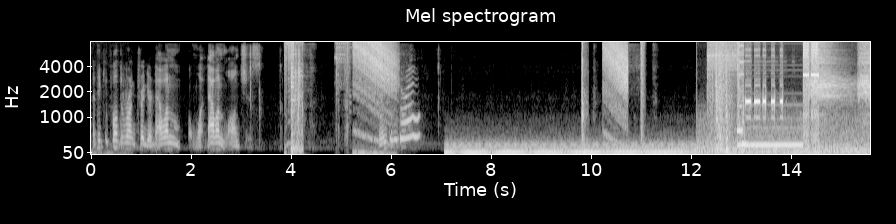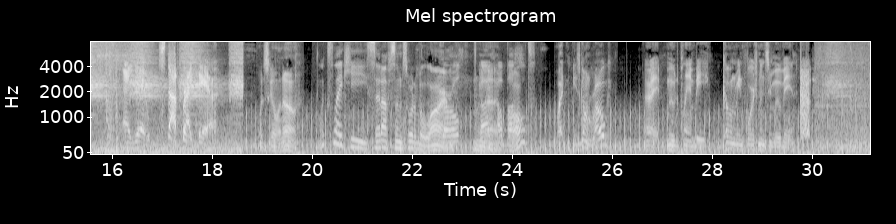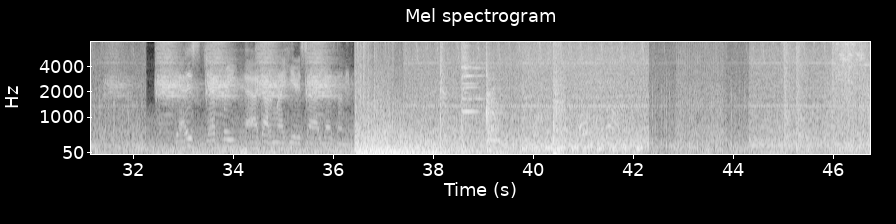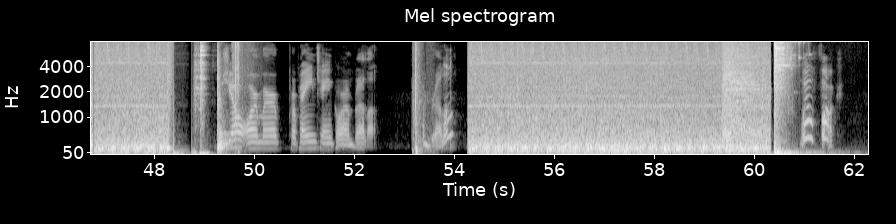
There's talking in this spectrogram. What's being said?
I think you pulled the wrong trigger. That one, what? That one launches. Drink grow? Right there. What's going on? Looks like he set off some sort of alarm. Charles, in guys, the help us. What? He's going rogue? Alright, move to plan B. Call in reinforcements and move in. Yeah, this is Jeffrey. Uh, I got him right here, so you guys don't need to armor, propane tank, or umbrella. Umbrella? Well, fuck.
